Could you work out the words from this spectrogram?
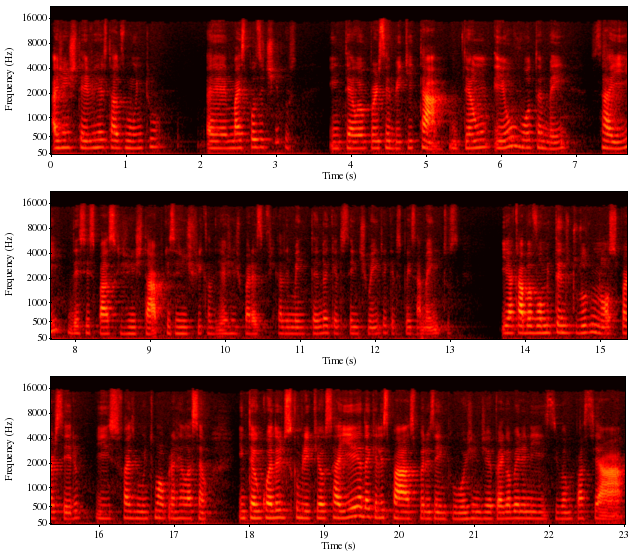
a gente teve resultados muito é, mais positivos. Então eu percebi que tá, então eu vou também sair desse espaço que a gente tá, porque se a gente fica ali, a gente parece que fica alimentando aquele sentimento, aqueles pensamentos e acaba vomitando tudo no nosso parceiro e isso faz muito mal para a relação. Então, quando eu descobri que eu saía daquele espaço, por exemplo, hoje em dia pego a Berenice, vamos passear,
